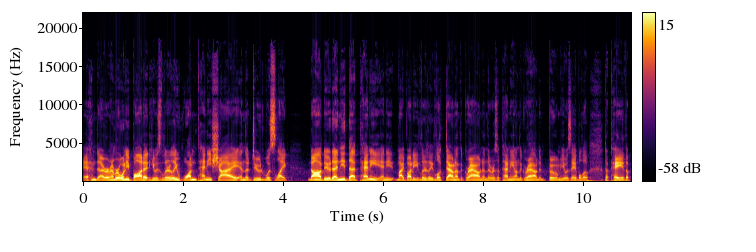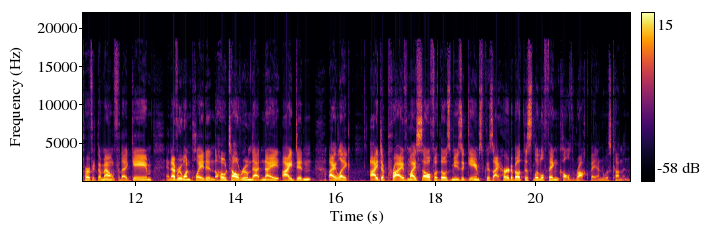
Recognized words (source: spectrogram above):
and I remember when he bought it, he was literally one penny shy, and the dude was like, "Nah, dude, I need that penny." And he, my buddy, literally looked down at the ground, and there was a penny on the ground, and boom, he was able to to pay the perfect amount for that game, and everyone played it in the hotel room that night. I didn't. I like. I deprived myself of those music games because I heard about this little thing called Rock Band was coming.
